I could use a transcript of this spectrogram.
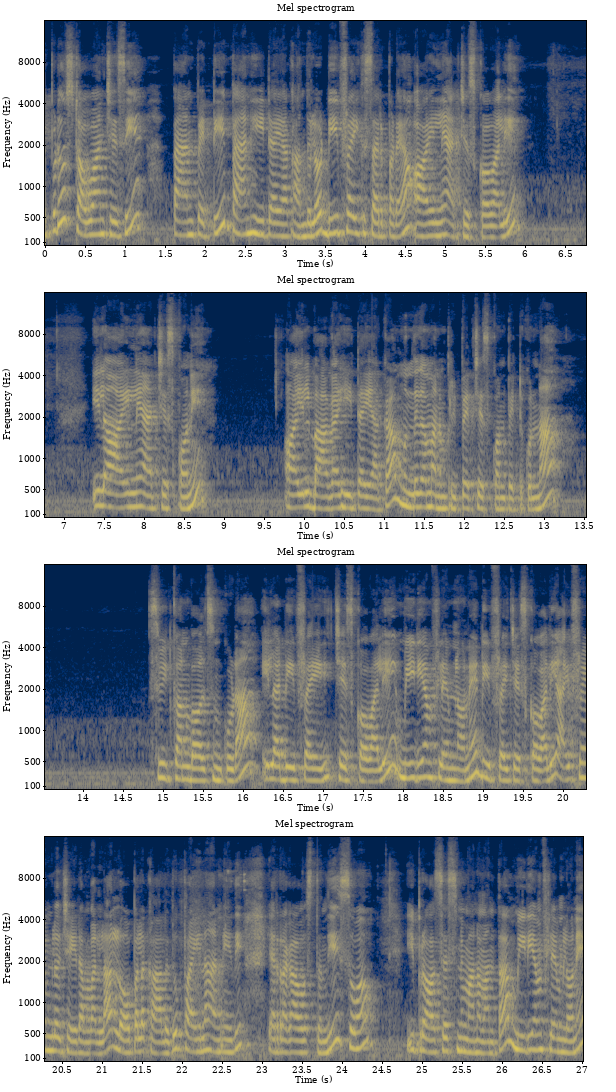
ఇప్పుడు స్టవ్ ఆన్ చేసి ప్యాన్ పెట్టి ప్యాన్ హీట్ అయ్యాక అందులో డీప్ ఫ్రైకి సరిపడే ఆయిల్ని యాడ్ చేసుకోవాలి. ఇలా ఆయిల్ని యాడ్ చేసుకొని ఆయిల్ బాగా హీట్ అయ్యాక ముందుగా మనం ప్రిపేర్ చేసుకొని పెట్టుకున్న స్వీట్ కార్న్ బాల్స్ని కూడా ఇలా డీప్ ఫ్రై చేసుకోవాలి. మీడియం ఫ్లేమ్లోనే డీప్ ఫ్రై చేసుకోవాలి. హై ఫ్లేమ్లో చేయడం వల్ల లోపల కాలదు పైన అనేది ఎర్రగా వస్తుంది. సో ఈ ప్రాసెస్ని మనమంతా మీడియం ఫ్లేమ్లోనే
